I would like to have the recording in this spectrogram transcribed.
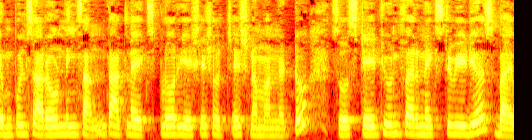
టెంపుల్ సరౌండింగ్స్ అంతా అట్లా ఎక్స్ప్లోర్ చేసేసి వచ్చేసినాం అన్నట్టు. So stay tuned for next videos bye bye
